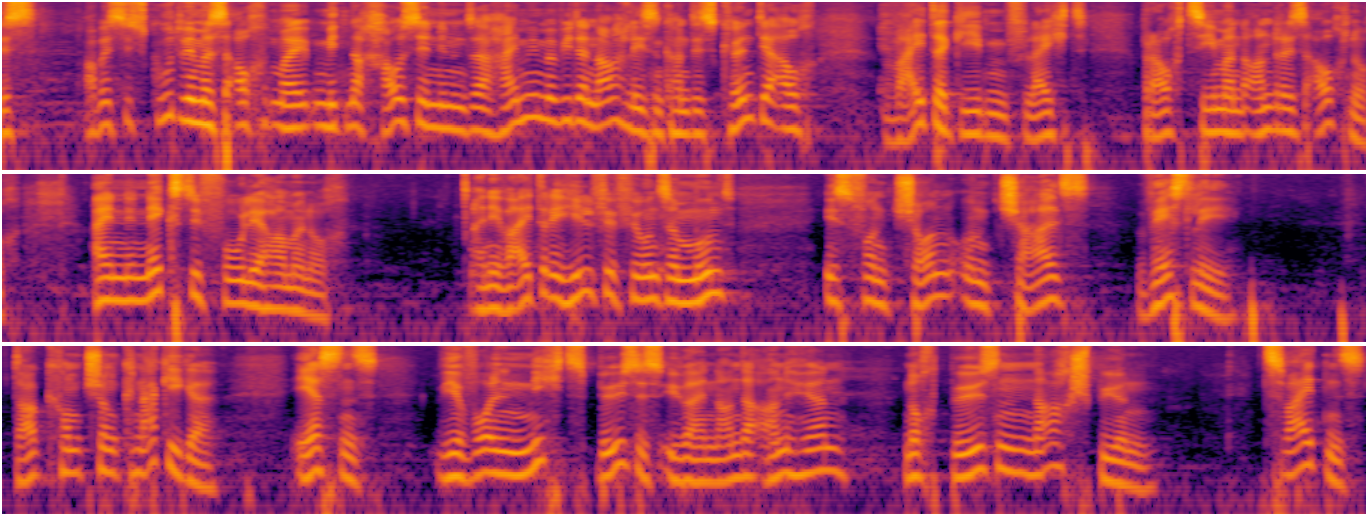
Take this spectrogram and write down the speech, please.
Das, aber es ist gut, wenn man es auch mal mit nach Hause nimmt, daheim immer wieder nachlesen kann. Das könnte ihr auch weitergeben. Vielleicht braucht es jemand anderes auch noch. Eine nächste Folie haben wir noch. Eine weitere Hilfe für unseren Mund ist von John und Charles Wesley. Da kommt schon knackiger. Erstens, wir wollen nichts Böses übereinander anhören, noch Bösen nachspüren. Zweitens,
